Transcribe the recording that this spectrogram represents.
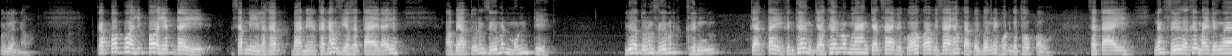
มาเลื่อนเอาครับพอพอพอเฮ็ดได้ซับนี้แหละครับ บาดนี้คันเฮาเสิเอาสไตล์ใดเอาแบบตัวหนังสือมันหมุนติหรือตัวหนังสือมันขึ้นจากใต้ขึ้นเทิงจากเทิงลงล่างจากซ้ายไปขวาขวาไปซ้ายเฮาก็ไปเบิ่งในผลกระทบเอาสไตล์หนังสือก็คือหมายถึงว่า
